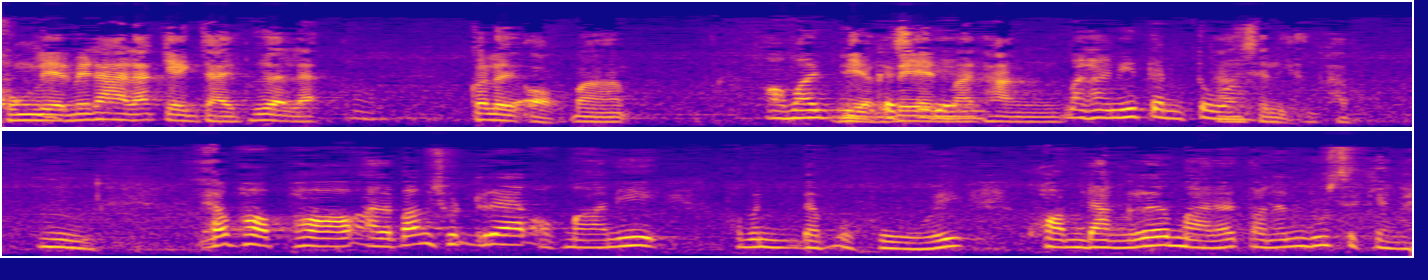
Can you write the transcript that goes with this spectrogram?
คงเรียนไม่ได้แล้วเกรงใจเพื่อนแล้ว ก็เลยออกมาออกมาอเบี่ยงกับเบนฉลียมาทางมาทางนี้เต็มตัว ทางเฉลียงครับ อืมแล้วพอพออัลบั้มชุดแรกออกมานี่พอมันแบบโอ้โหความดังเริ่มมาแล้ว ตอนนั้นรู้สึกยังไง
